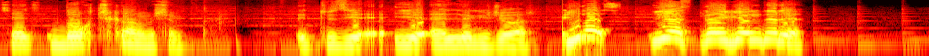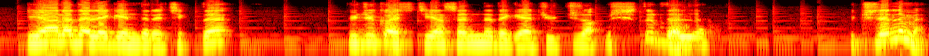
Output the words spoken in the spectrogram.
Şey dog çıkarmışım. 350 gücü var. Yes! Yes! Legendary! Diana da Legendary çıktı. Gücü kaç? Cihan sende de gerçi 360'tır da. 50. 350 mi?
